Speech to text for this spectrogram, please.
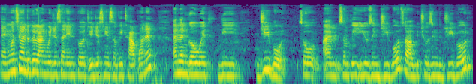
And once you're under the languages and input, you just need to simply tap on it and then go with the Gboard. So I'm simply using Gboard. So I'll be choosing the Gboard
